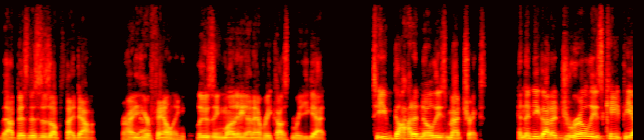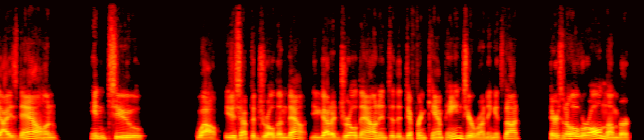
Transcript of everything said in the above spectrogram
That business is upside down, right? Yeah. You're failing, losing money on every customer you get. So you've got to know these metrics. And then you got to drill these KPIs down into, well, you just have to drill them down. You got to drill down into the different campaigns you're running. It's not, there's an overall number,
